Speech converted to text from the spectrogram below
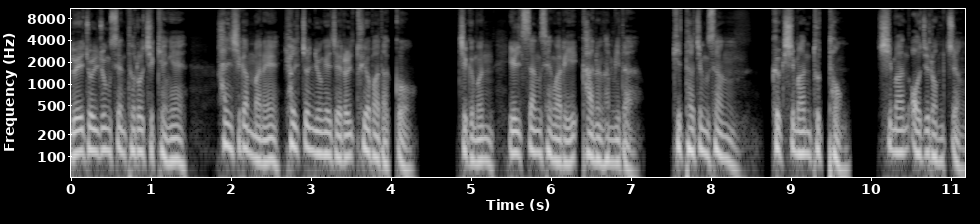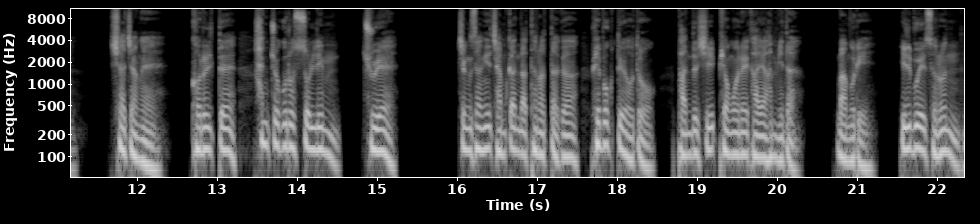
뇌졸중 센터로 직행해 1시간 만에 혈전용해제를 투여받았고 지금은 일상생활이 가능합니다. 기타 증상, 극심한 두통, 심한 어지럼증, 샤장에, 걸을 때 한쪽으로 쏠림, 주에, 증상이 잠깐 나타났다가 회복되어도 반드시 병원에 가야 합니다. 마무리. 일부에서는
